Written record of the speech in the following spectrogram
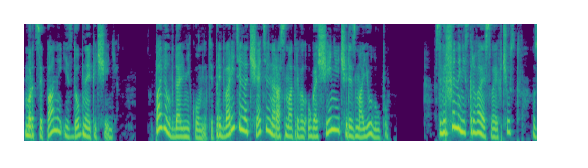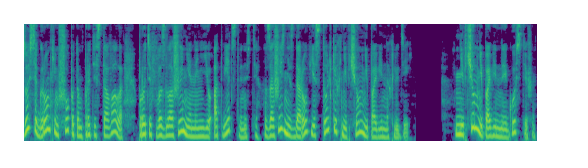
марципаны и сдобное печенье. Павел в дальней комнате предварительно тщательно рассматривал угощение через мою лупу. Совершенно не скрывая своих чувств, Зося громким шепотом протестовала против возложения на нее ответственности за жизнь и здоровье стольких ни в чем не повинных людей. Ни в чем не повинные гости же,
